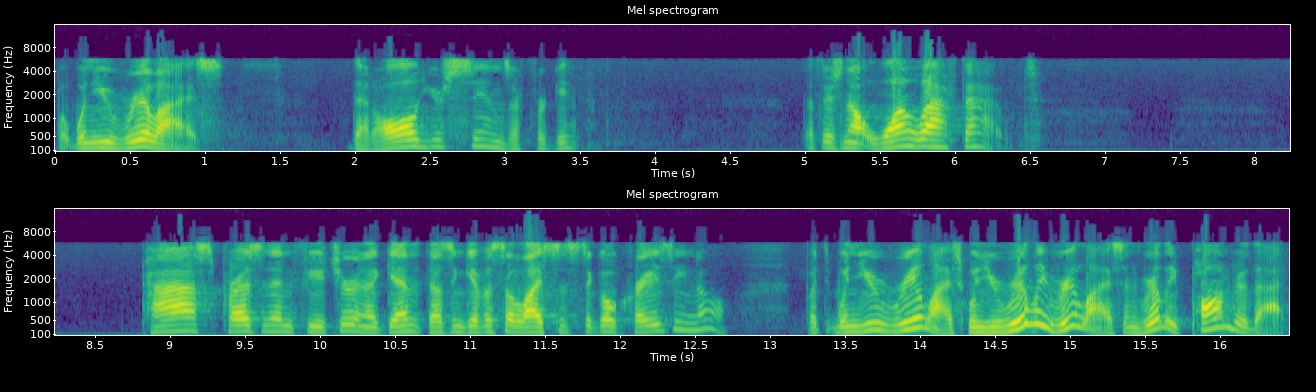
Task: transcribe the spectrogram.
But when you realize that all your sins are forgiven, that there's not one left out, past, present, and future, and again, it doesn't give us a license to go crazy, no. But when you realize, when you really realize and really ponder that,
